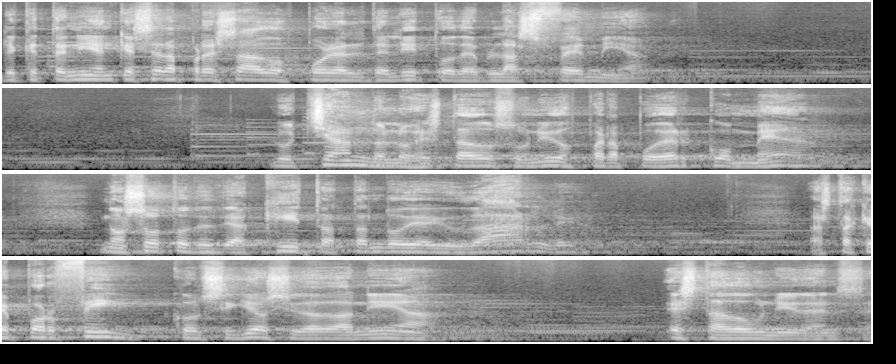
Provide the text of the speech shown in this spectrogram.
de que tenían que ser apresados por el delito de blasfemia luchando en los Estados Unidos para poder comer. Nosotros desde aquí tratando de ayudarle. Hasta que por fin consiguió ciudadanía estadounidense.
